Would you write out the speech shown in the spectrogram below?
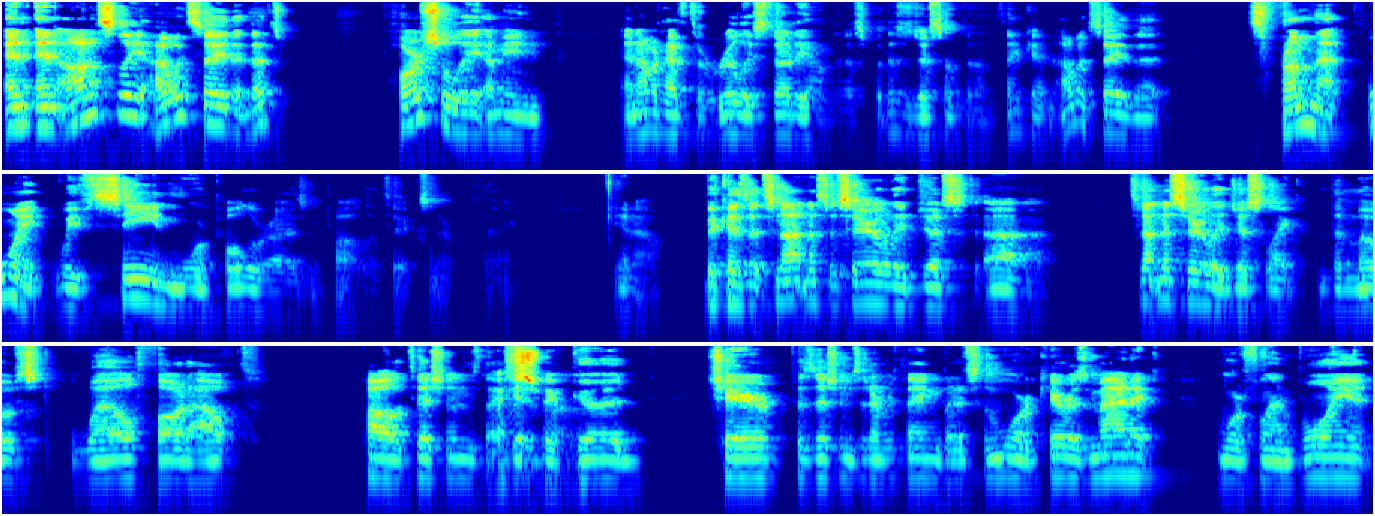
And and honestly, I would say that that's partially. I mean, and I would have to really study on this, but this is just something I'm thinking. I would say that it's from that point we've seen more polarizing politics and everything. You know, because it's not necessarily just uh, it's not necessarily just like the most well thought out politicians that That's get the true. good chair positions and everything, but it's the more charismatic, more flamboyant,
